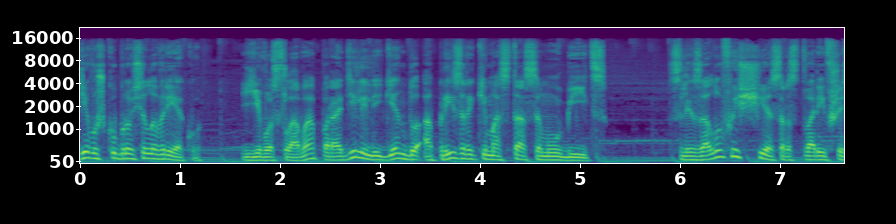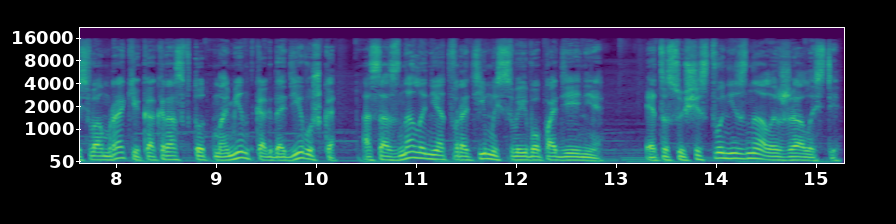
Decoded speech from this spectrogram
девушку бросило в реку. Его слова породили легенду о призраке моста самоубийц. Слезолов исчез, растворившись во мраке как раз в тот момент, когда девушка осознала неотвратимость своего падения. Это существо не знало жалости,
